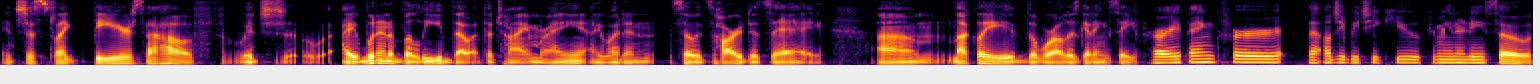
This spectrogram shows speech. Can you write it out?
it's just like be yourself, which I wouldn't have believed though at the time, right? I wouldn't. So it's hard to say. Um, luckily, the world is getting safer, I think, for the LGBTQ community. So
